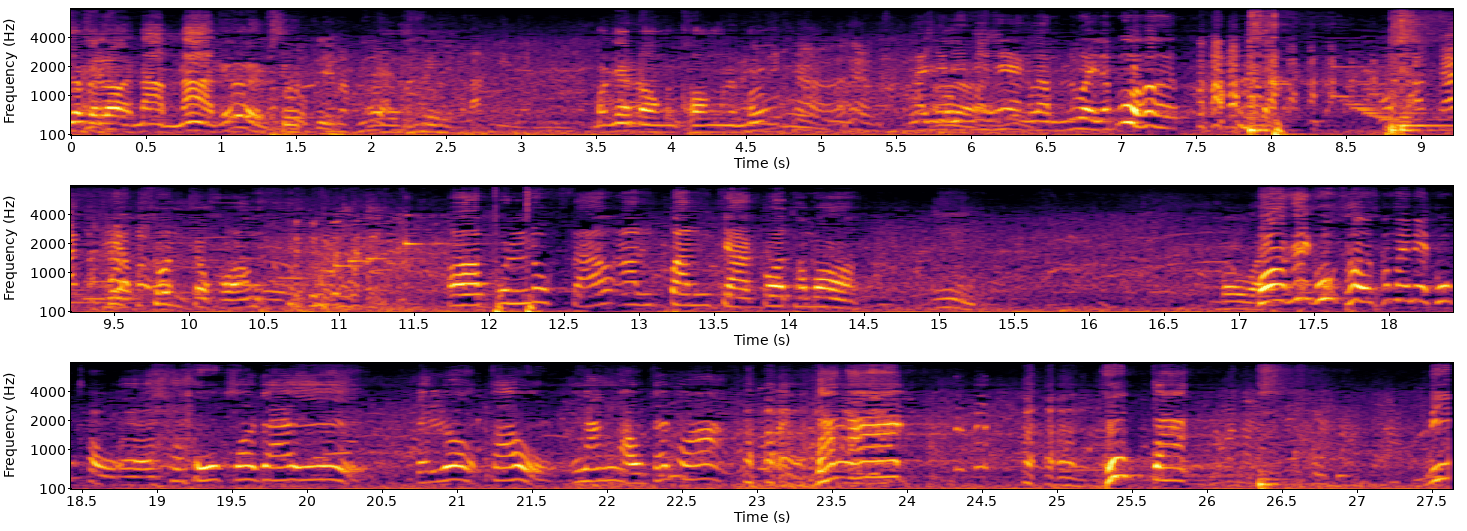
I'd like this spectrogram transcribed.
อย่าไปรอน้ำหน้าเด้อสุดดิมันก็นองคองเลยมึงอายุไม่แห้งลำรวยแล้วพวกเทียบส้นเจ้าของ ขอบคุณลูกสาวอันปันจากกทมอืมบ่ไหวบอกให้คุกเข่าทำไมไม่คุกเข่าคุกบ่ได้เป็นโรคเก้านั่งเอาฉันวะบังอาจคุบปากมี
